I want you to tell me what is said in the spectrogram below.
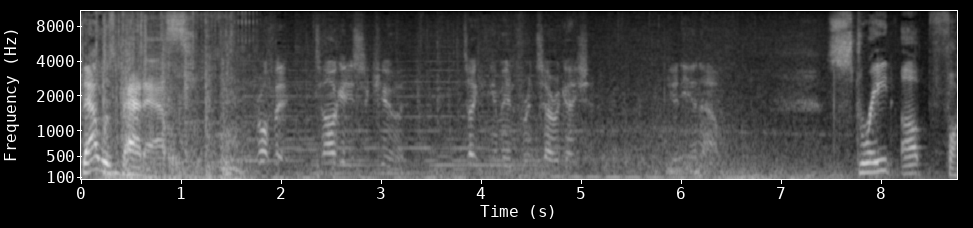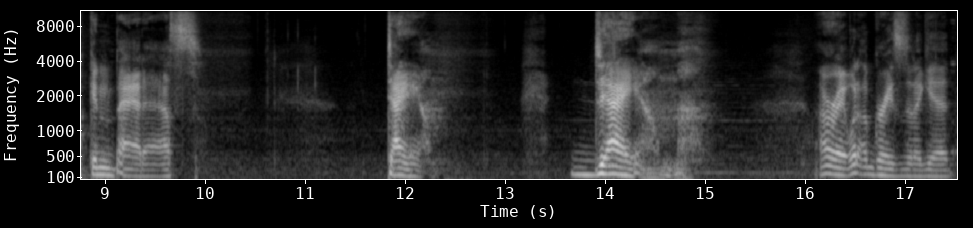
That was badass. Prophet, target is secured. Taking him in for interrogation. Gideon out. Straight up fucking badass. Damn. Damn. Alright, what upgrades did I get?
